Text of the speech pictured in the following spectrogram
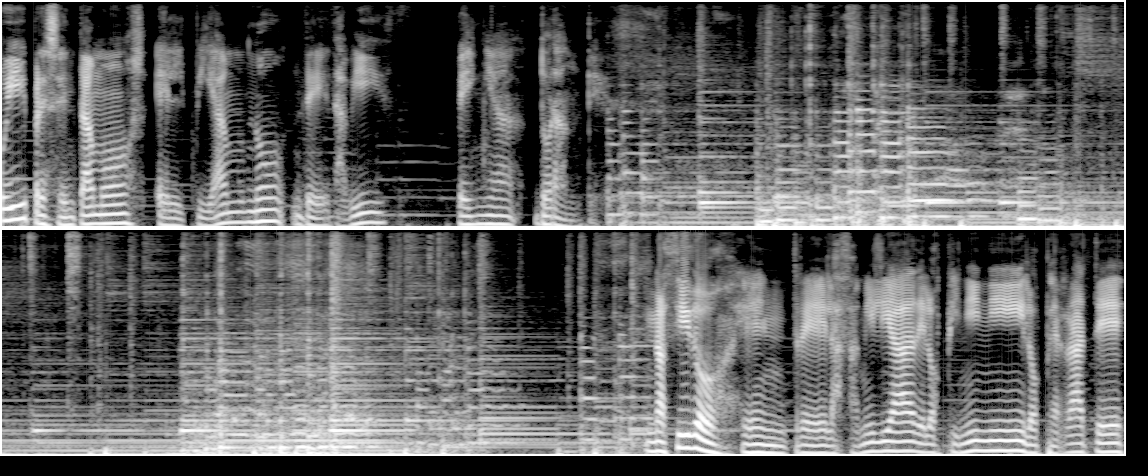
Hoy presentamos el piano de David Peña Dorantes. Nacido entre la familia de los Pinini, los Perrate,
